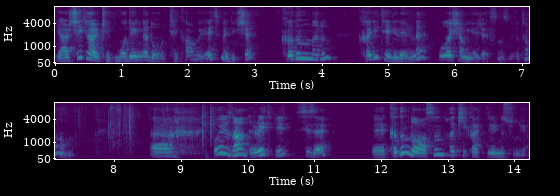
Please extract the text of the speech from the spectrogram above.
gerçek erkek modeline doğru tekamül etmedikçe kadınların kalitelilerine ulaşamayacaksınız diyor. Tamam mı? E, o yüzden Red Pill size e, kadın doğasının hakikatlerini sunuyor.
